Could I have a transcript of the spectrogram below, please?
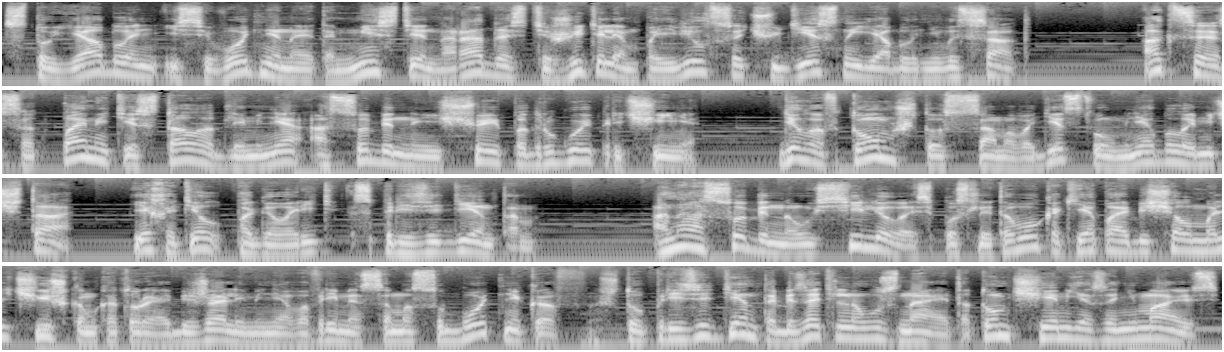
100 яблонь, и сегодня на этом месте на радость жителям появился чудесный яблоневый сад. Акция «Сад памяти» стала для меня особенной еще и по другой причине – Дело в том, что с самого детства у меня была мечта. Я хотел поговорить с президентом. Она особенно усилилась после того, как я пообещал мальчишкам, которые обижали меня во время самосубботников, что президент обязательно узнает о том, чем я занимаюсь.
